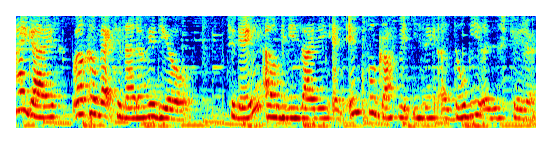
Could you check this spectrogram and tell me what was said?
Hi guys, welcome back to another video. Today I will be designing an infographic using Adobe Illustrator.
